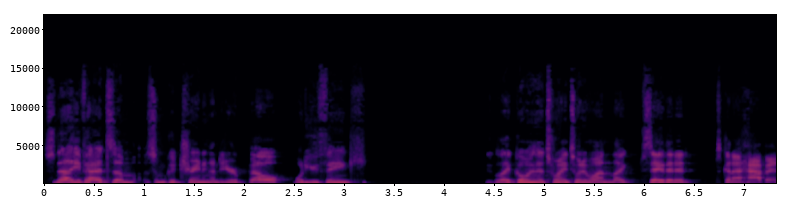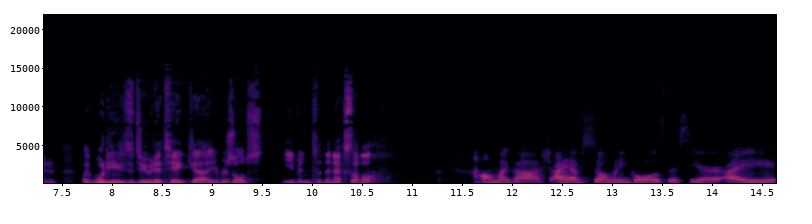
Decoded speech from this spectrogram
So now you've had some some good training under your belt. What do you think? Like going into 2021, like say that it's going to happen. Like, what do you need to do to take uh, your results even to the next level? Oh my gosh, I have so many goals this year. I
